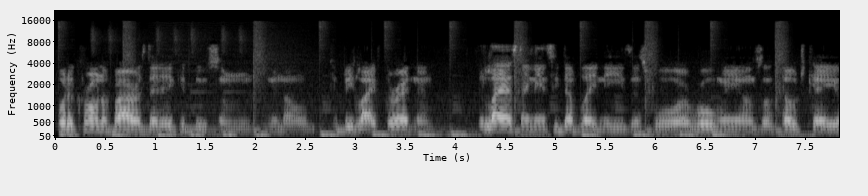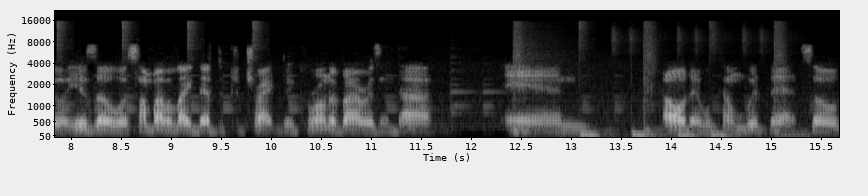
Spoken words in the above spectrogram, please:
for the coronavirus that it could do some, you know, could be life threatening. The last thing the NCAA needs is for Roy Williams or Coach K or Izzo or somebody like that to contract the coronavirus and die, and all that will come with that. So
